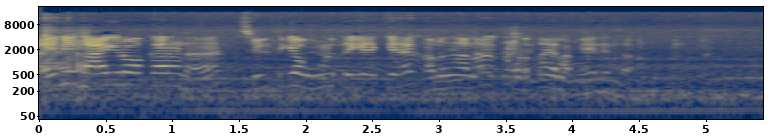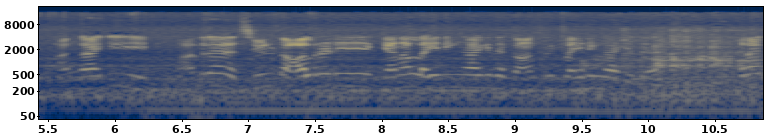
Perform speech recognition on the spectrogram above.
ಲೈನಿಂಗ್ ಆಗಿರೋ ಕಾರಣ ಸಿಲ್ಟ್ಗೆ ಹೂಳು ತೆಗಿಯೋಕ್ಕೆ ಅನುದಾನ ಕೊಡ್ತಾ ಇಲ್ಲ ಮೇನಿಂದ. ಹಂಗಾಗಿ ಆದರೆ ಸಿಲ್ಟ್ ಆಲ್ರೆಡಿ ಕೆನಲ್ ಲೈನಿಂಗ್ ಆಗಿದೆ ಕಾಂಕ್ರೀಟ್ ಲೈನಿಂಗ್ ಆಗಿದೆ. ಇದ್ರಾಗ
